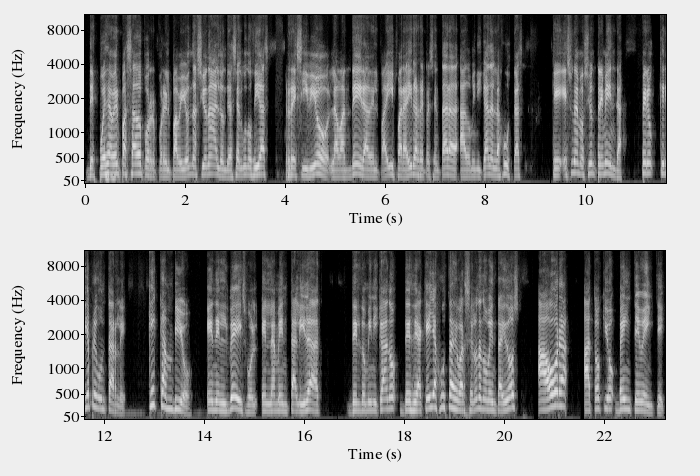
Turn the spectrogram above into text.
después de haber pasado por, por el pabellón nacional, donde hace algunos días recibió la bandera del país para ir a representar a, Dominicana en las justas, que es una emoción tremenda. Pero quería preguntarle, ¿qué cambió en el béisbol, en la mentalidad del dominicano desde aquellas justas de Barcelona 92, ahora a Tokio 2020.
